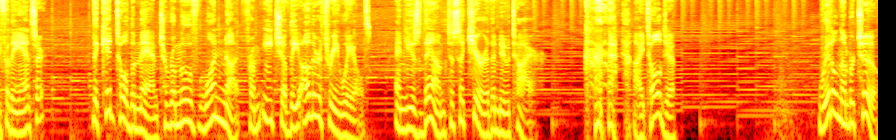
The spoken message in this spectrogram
for the answer? The kid told the man to remove one nut from each of the other three wheels and use them to secure the new tire. I told you. Riddle number 2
